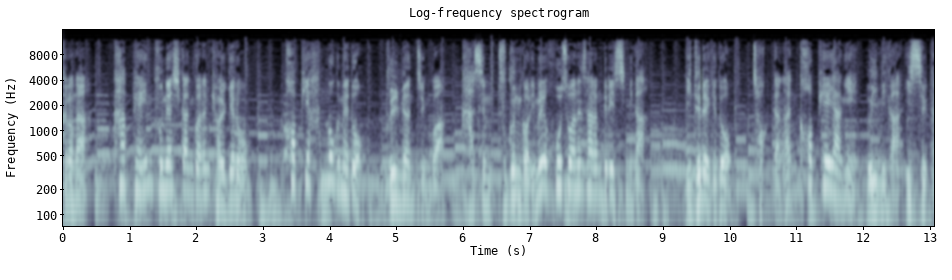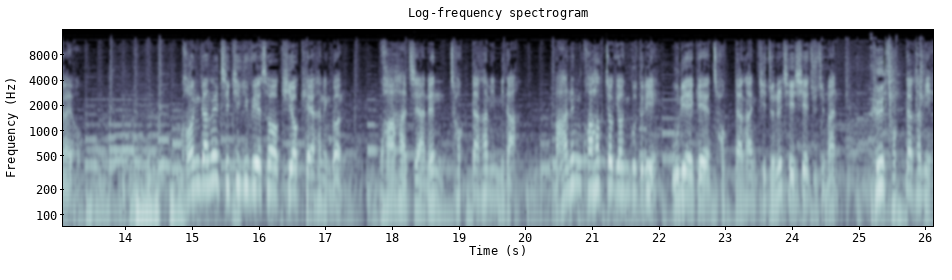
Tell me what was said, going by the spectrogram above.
그러나 카페인 분해 시간과는 별개로 커피 한 모금에도 불면증과 가슴 두근거림을 호소하는 사람들이 있습니다. 이들에게도 적당한 커피의 양이 의미가 있을까요? 건강을 지키기 위해서 기억해야 하는 건 과하지 않은 적당함입니다. 많은 과학적 연구들이 우리에게 적당한 기준을 제시해 주지만 그 적당함이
